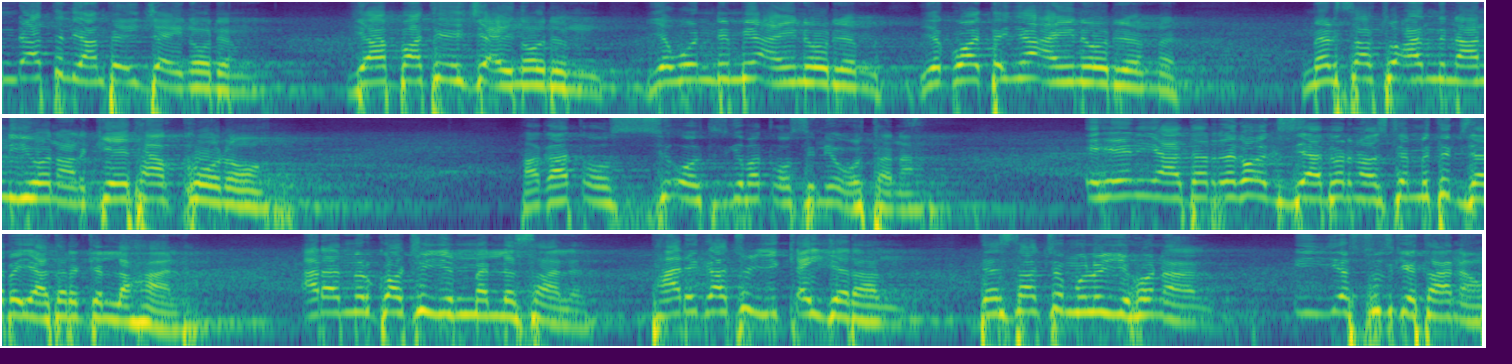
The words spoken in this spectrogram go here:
እንዳትል ያንተ እጅ አይኖርም። የአባቴ እጅ አይኖርም። የወንድሜ አይኖርም። የጓደኛ አይኖርም። መልሳችሁ አንድና አንድ ይሆናል። ጌታ እኮ ነው። ሀጋ ጦስ ኦት ገባ ኦተና ይሄን ያደረገው እግዚአብሔር ነው እስከምትል እግዚአብሔር ያደርግልሃል። አረ ምርኳችሁ ይመለሳል። ታሪካችሁ ይቀየራል። ደስታችሁ ሙሉ ይሆናል። ኢየሱስ ጌታ ነው።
